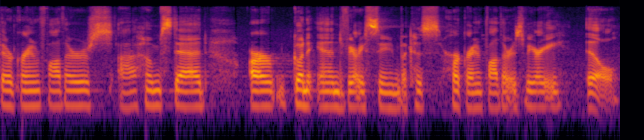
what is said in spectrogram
their grandfather's uh, homestead are going to end very soon because her grandfather is very ill.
